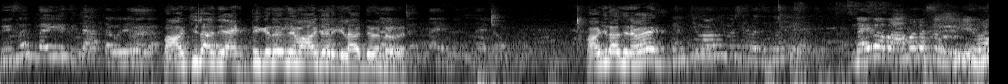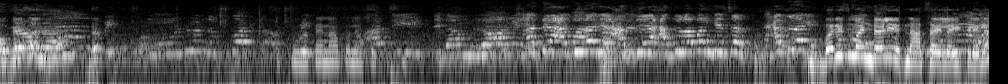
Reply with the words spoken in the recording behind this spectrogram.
दिसत नाहीये तिच्या हातावर हे बघा. मावशी लावते ऍक्टिंग करत नाही मावशी सारखी लावते म्हणून. नाही नाही लावत. मावशी लावते ना बाय नाही बाबा आम्हाला सांगतो? पुढं काय ना पण बरीच मंडळी आहेत नाचायला इकडे ना.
